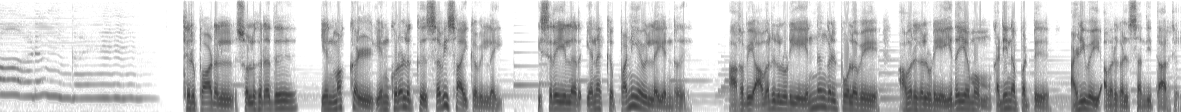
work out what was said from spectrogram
பாடுங்கள். திருப்பாடல் சொல்கிறது என் மக்கள் என் குரலுக்கு செவி சாய்க்கவில்லை. இஸ்ரேலர் எனக்கு பணியவில்லை என்று. ஆகவே அவர்களுடைய எண்ணங்கள் போலவே அவர்களுடைய இதயமும் கடினப்பட்டு அழிவை அவர்கள் சந்தித்தார்கள்.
